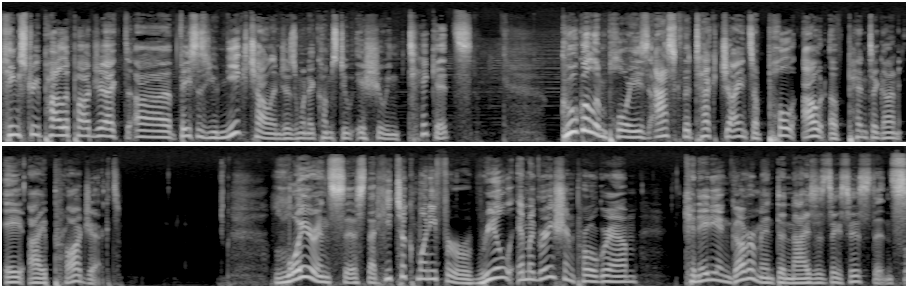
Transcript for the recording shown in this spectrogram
King Street Pilot Project uh, faces unique challenges when it comes to issuing tickets. Google employees ask the tech giant to pull out of Pentagon AI project. Lawyer insists that he took money for a real immigration program. Canadian government denies its existence.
